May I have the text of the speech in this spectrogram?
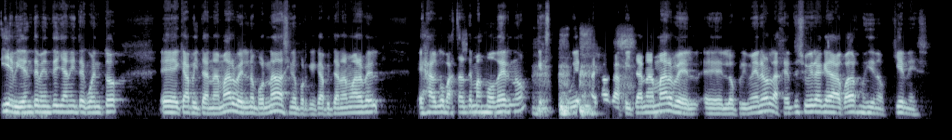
y evidentemente ya ni te cuento eh, Capitana Marvel, no por nada, sino porque Capitana Marvel es algo bastante más moderno, que si hubiera sacado Capitana Marvel eh, lo primero, la gente se hubiera quedado a cuadros como diciendo, ¿quién es?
